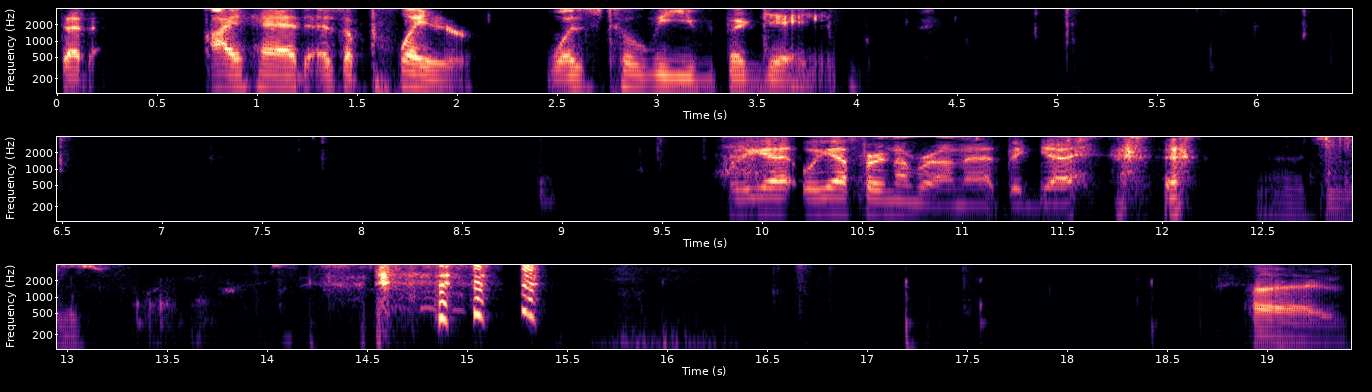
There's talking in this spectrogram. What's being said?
that I had as a player was to leave the game. what do you got? What do you got for a number on that, big guy? Oh, Jesus I've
